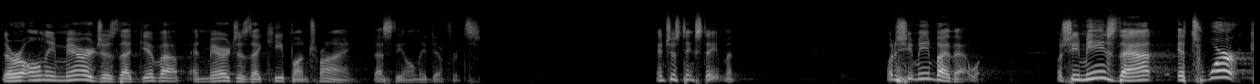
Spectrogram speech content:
There are only marriages that give up and marriages that keep on trying. That's the only difference. Interesting statement. What does she mean by that? Well, she means that it's work.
